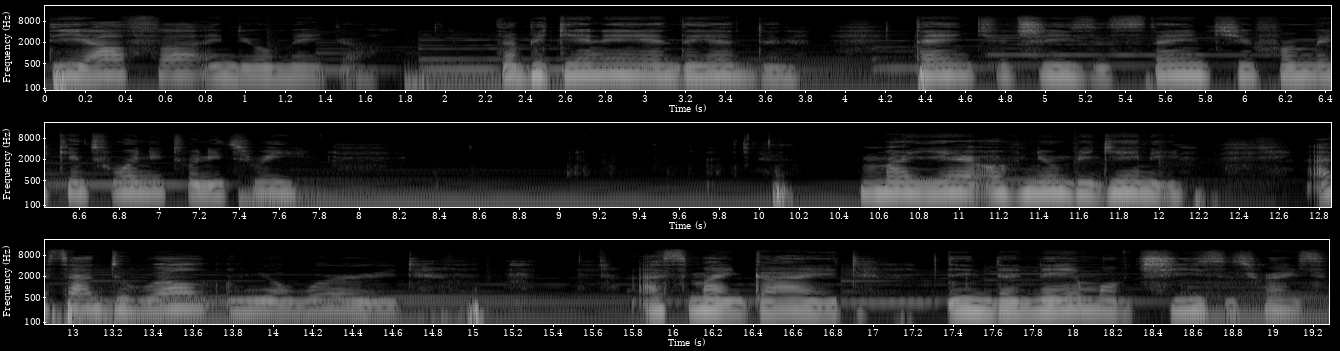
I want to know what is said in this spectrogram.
The Alpha and the Omega, the beginning and the ending. Thank you, Jesus. Thank you for making 2023 my year of new beginning as I dwell on your word as my guide in the name of Jesus Christ.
